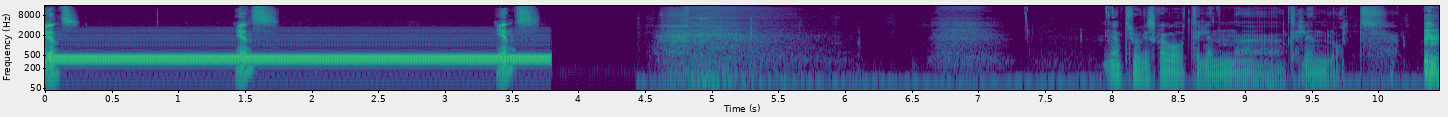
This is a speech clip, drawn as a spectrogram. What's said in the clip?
Jens? Jens? Jens? Jeg tror vi skal gå til en, eh, til en låt.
